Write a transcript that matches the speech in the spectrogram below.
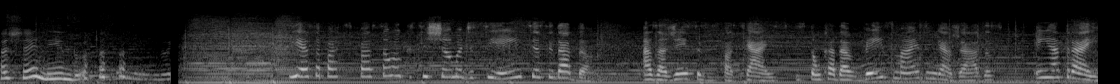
Achei lindo. E essa participação é o que se chama de ciência cidadã. As agências espaciais estão cada vez mais engajadas em atrair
